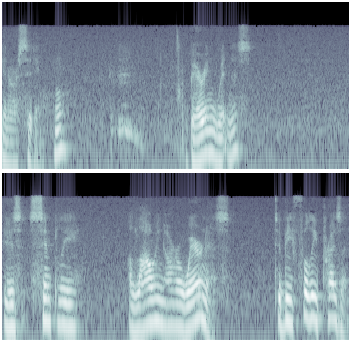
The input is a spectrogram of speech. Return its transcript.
in our sitting. Hmm? Bearing witness is simply allowing our awareness to be fully present.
